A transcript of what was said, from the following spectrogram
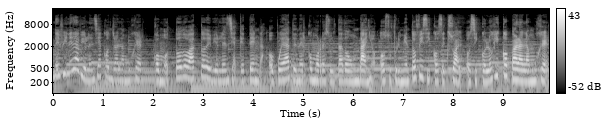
define la violencia contra la mujer como todo acto de violencia que tenga o pueda tener como resultado un daño o sufrimiento físico, sexual o psicológico para la mujer.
